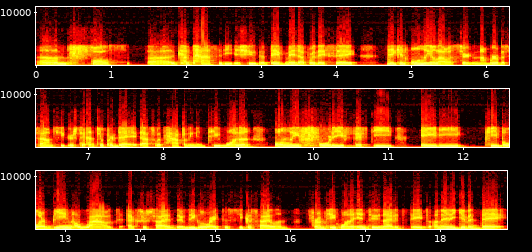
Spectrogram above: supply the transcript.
um, false uh, capacity issue that they've made up where they say they can only allow a certain number of asylum seekers to enter per day. That's what's happening in Tijuana. Only 40, 50, 80 people are being allowed to exercise their legal right to seek asylum from Tijuana into the United States on any given day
